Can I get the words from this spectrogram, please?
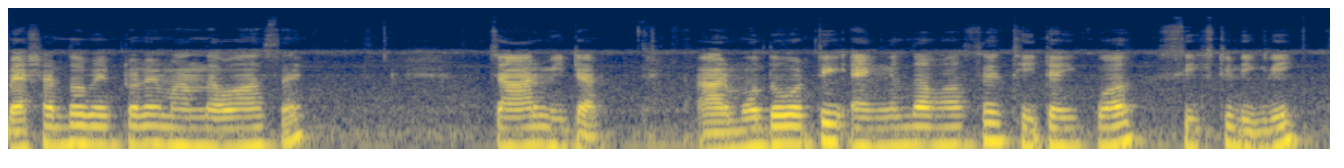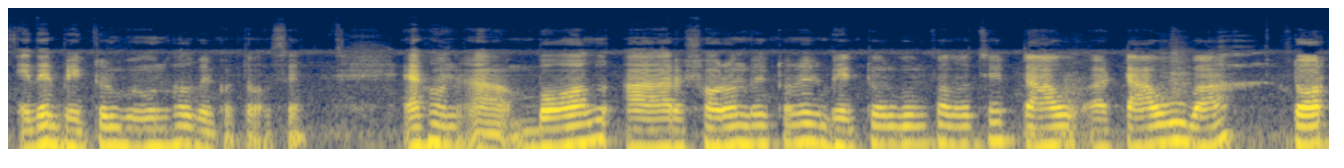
ব্যাসার্ধ ভেক্টরের মান দেওয়া আছে চার মিটার। আর মধ্যবর্তী অ্যাঙ্গেল দেওয়া আছে থিটা ইকুয়াল সিক্সটি ডিগ্রি। এদের ভেক্টর গুণফল বের করতে বলছে। এখন বল আর সরণ ভেক্টরের ভেক্টর গুণফল হচ্ছে টাউ টাউ বা টর্ক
